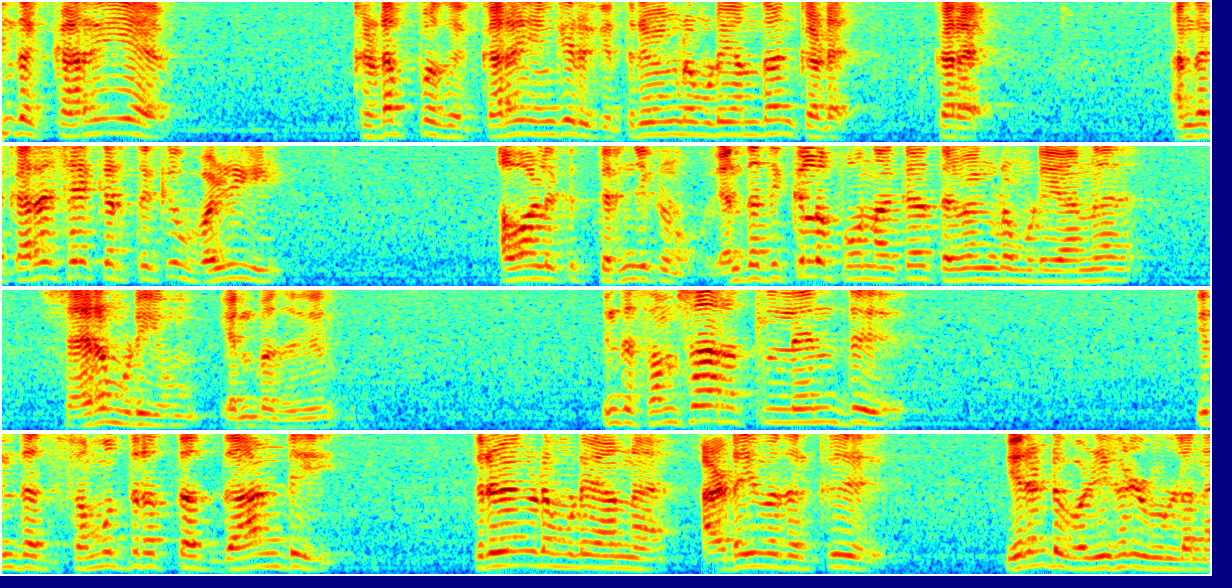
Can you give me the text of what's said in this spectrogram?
இந்த கரையை கிடப்பது கரை எங்கே இருக்குது திருவேங்கடமுடியான் தான் கடை கரை. அந்த கரை சேர்க்கறதுக்கு வழி அவளுக்கு தெரிஞ்சுக்கணும். எந்த திக்கில் போனாக்கா திருவேங்கடமுடியான சேர முடியும் என்பது இந்த சம்சாரத்திலேருந்து இந்த சமுத்திரத்தை தாண்டி திருவேங்கடமுடையான அடைவதற்கு இரண்டு வழிகள் உள்ளன.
